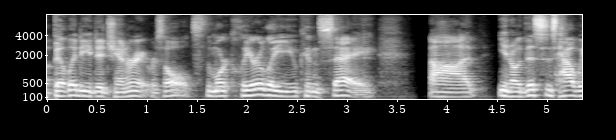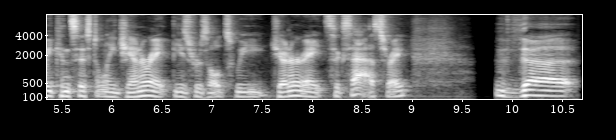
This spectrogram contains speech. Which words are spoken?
ability to generate results, the more clearly you can say, uh, you know, this is how we consistently generate these results. We generate success, right? The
